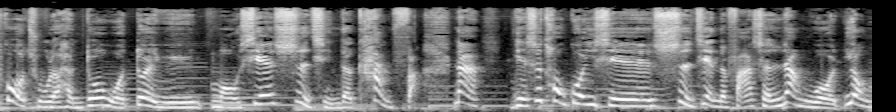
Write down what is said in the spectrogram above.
破除了很多我对于某些事情的看法。那也是透过一些事件的发生，让我用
